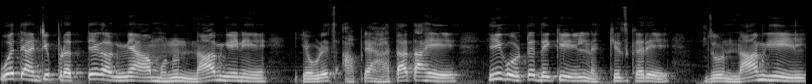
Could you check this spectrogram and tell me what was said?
व त्यांची प्रत्येक आज्ञा म्हणून नाम घेणे एवढेच आपल्या हातात आहे. ही गोष्ट देखील नक्कीच खरे. जो नाम घेईल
